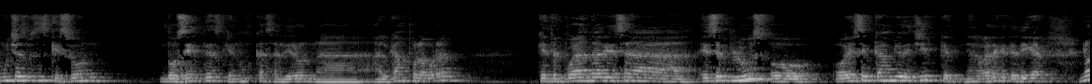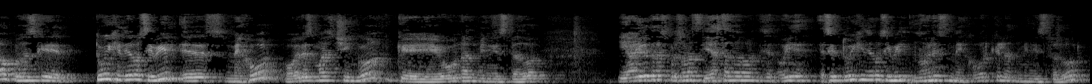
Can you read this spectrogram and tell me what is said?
muchas veces que son docentes que nunca salieron al campo laboral que te puedan dar esa, ese plus o, o ese cambio de chip que en lugar de que te digan, no, pues es que tú ingeniero civil eres mejor o eres más chingón que un administrador. Y hay otras personas que ya están dando, dicen, oye, es que tú ingeniero civil no eres mejor que el administrador,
